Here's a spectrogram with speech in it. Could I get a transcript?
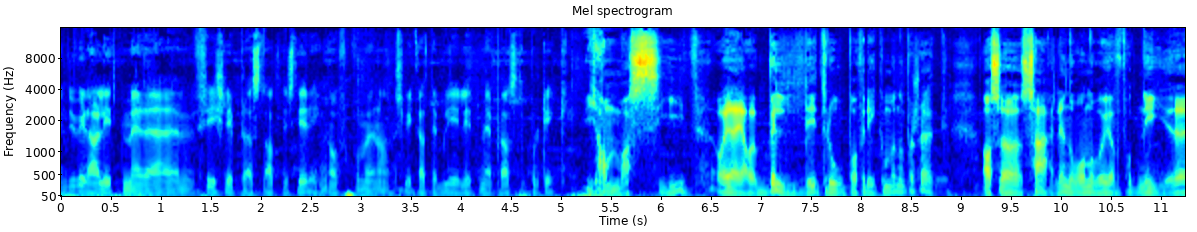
Men du vil ha litt mer eh, frislipp av statlig styring overfor kommunene, slik at det blir litt mer plass til politikk? Ja, massiv. Og jeg har veldig tro på frikommuneforsøk. Altså Særlig nå når vi har fått nye,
